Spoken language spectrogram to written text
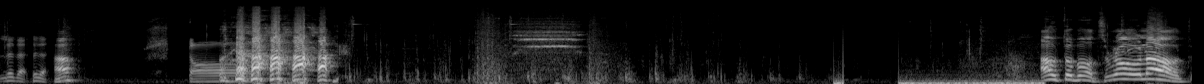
look at that, look at Huh? that. Autobots, roll out!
